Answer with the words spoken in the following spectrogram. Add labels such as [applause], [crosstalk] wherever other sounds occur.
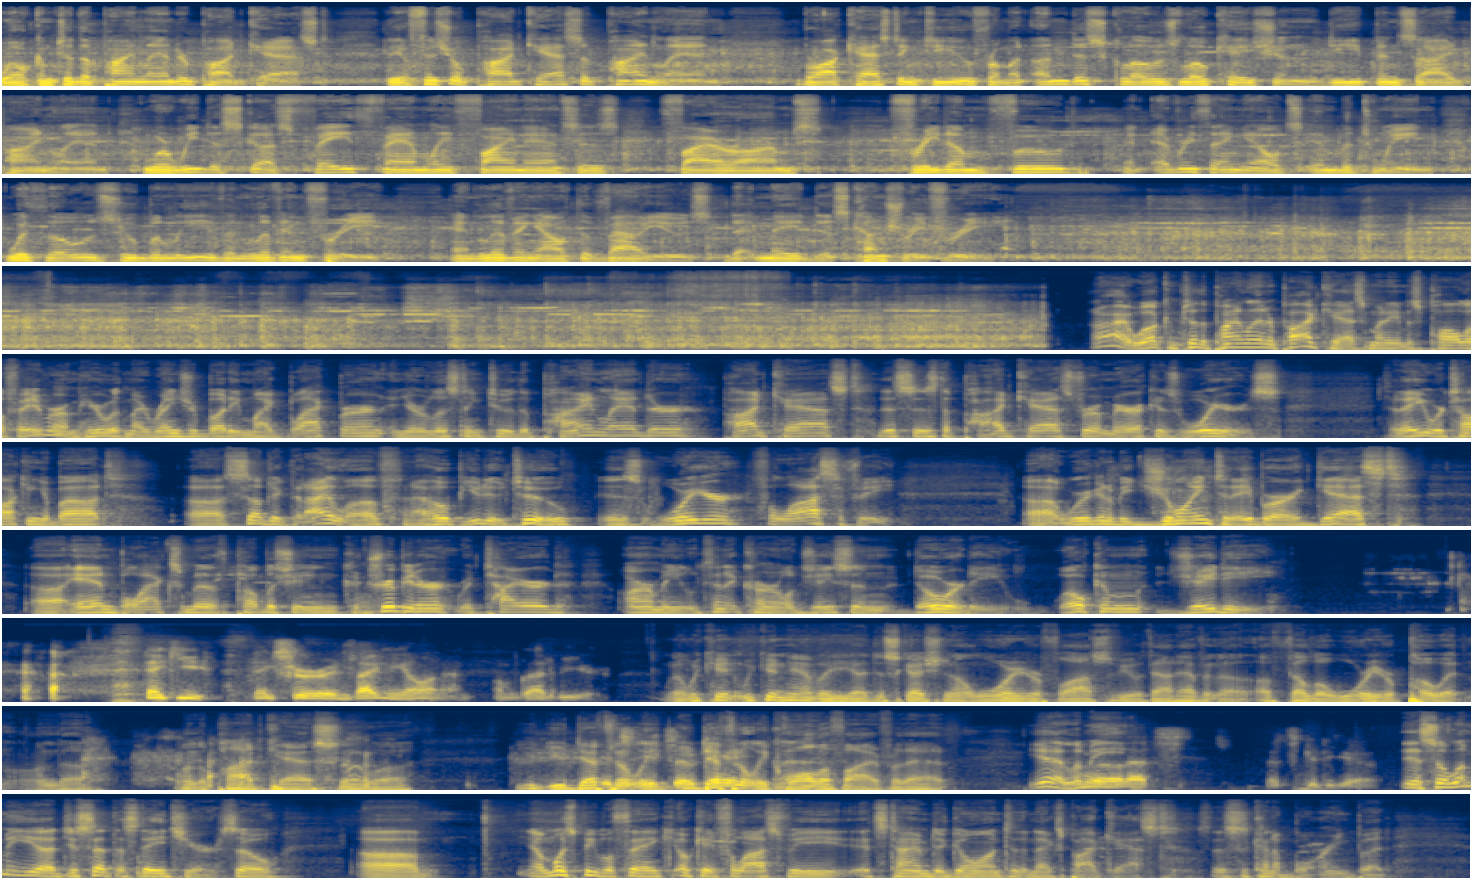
Welcome to the Pinelander Podcast, the official podcast of Pineland, broadcasting to you from an undisclosed location deep inside Pineland, where we discuss faith, family, finances, firearms, freedom, food, and everything else in between with those who believe in living free and living out the values that made this country free. Welcome to the Pinelander Podcast. My name is Paul LaFavor. I'm here with my ranger buddy Mike Blackburn, and you're listening to the Pinelander Podcast. This is the podcast for America's Warriors. Today we're talking about a subject that I love, and I hope you do too, is warrior philosophy. Uh, we're going to be joined today by our guest, uh, and Blacksmith Publishing contributor, retired Army Lieutenant Colonel Jason Dougherty. Welcome, JD. Thank you. Thanks for inviting me on. I'm, I'm glad to be here. Well, we couldn't we couldn't have a, uh discussion on warrior philosophy without having a, a fellow warrior poet on the on the podcast. So uh, you, you definitely it's you okay. definitely qualify for that. Yeah, let me. Well, that's that's good to go. Yeah, so let me uh, just set the stage here. So, um, you know, most people think, okay, philosophy, it's time to go on to the next podcast. So this is kind of boring, but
